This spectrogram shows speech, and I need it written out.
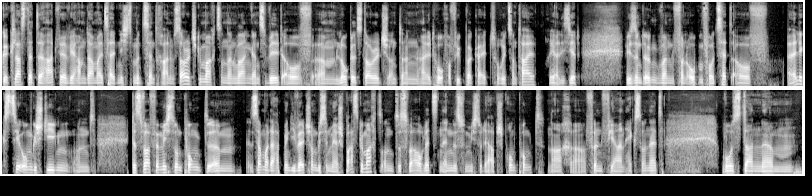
geclusterte Hardware. Wir haben damals halt nichts mit zentralem Storage gemacht, sondern waren ganz wild auf ähm, Local Storage und dann halt Hochverfügbarkeit horizontal realisiert. Wir sind irgendwann von OpenVZ auf LXC umgestiegen und das war für mich so ein Punkt, ähm, sag mal, da hat mir die Welt schon ein bisschen mehr Spaß gemacht und das war auch letzten Endes für mich so der Absprungpunkt nach äh, fünf Jahren Hexonet, wo es dann ähm,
